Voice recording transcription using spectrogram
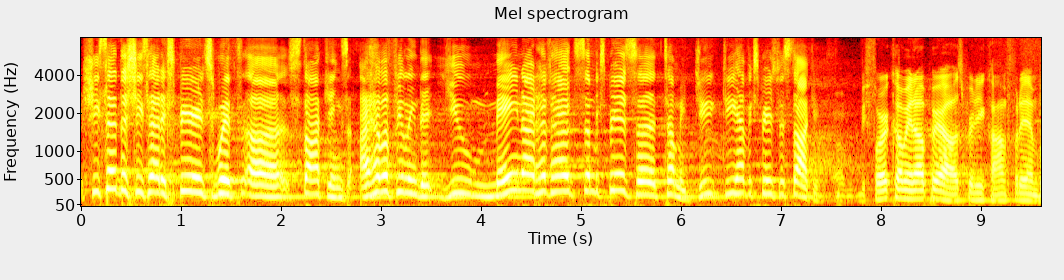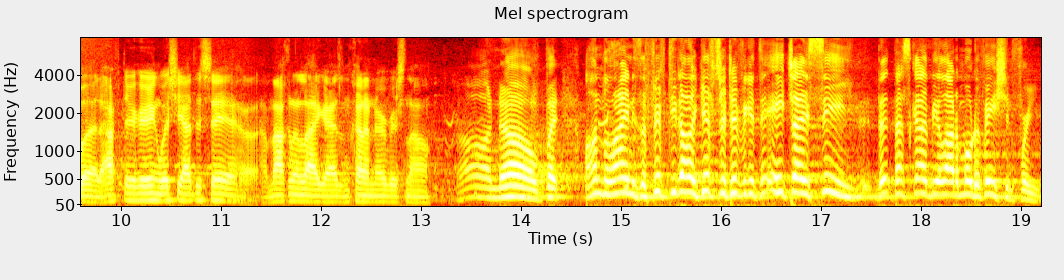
she said that she's had experience with uh, stockings. I have a feeling that you may not have had some experience. Uh, tell me, do you, do you have experience with stockings? Before coming up here, I was pretty confident, but after hearing what she had to say, uh, I'm not gonna lie, guys, I'm kind of nervous now. Oh no, but on the line is a $50 gift certificate to HIC. Th- that's got to be a lot of motivation for you.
